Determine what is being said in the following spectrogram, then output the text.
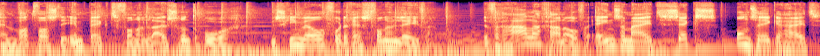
En wat was de impact van een luisterend oor, misschien wel voor de rest van hun leven? De verhalen gaan over eenzaamheid, seks, onzekerheid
